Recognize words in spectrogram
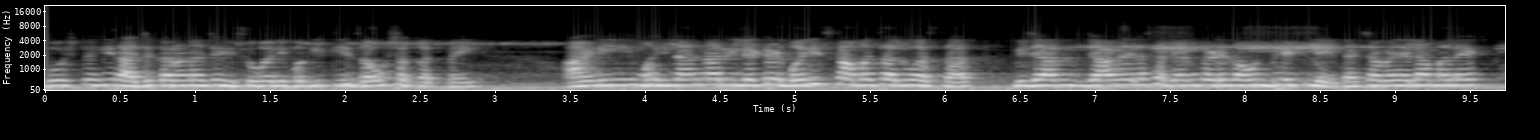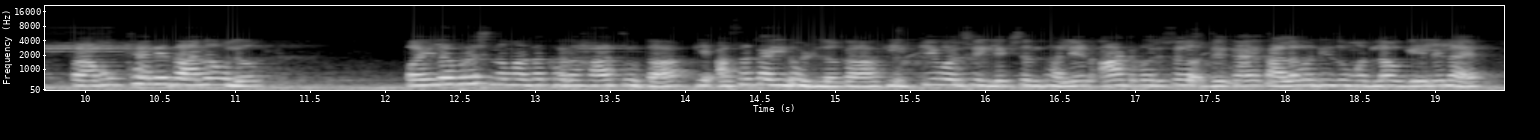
गोष्ट ही राजकारणाच्या हिशोबाने बघितली जाऊ शकत नाही. आणि महिलांना रिलेटेड बरीच कामं चालू असतात. मी ज्या ज्या वेळेला सगळ्यांकडे जाऊन भेटले त्याच्या वेळेला मला एक प्रामुख्याने जाणवलं पहिला प्रश्न माझा खरं हाच होता की असं काही घडलं का? की इतके वर्ष इलेक्शन झाले आणि आठ वर्ष जे काय कालावधी जो मधला गेलेला आहे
